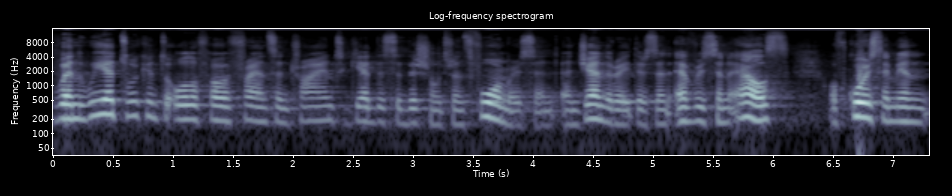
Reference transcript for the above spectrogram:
when we are talking to all of our friends and trying to get this additional transformers and, and generators and everything else, of course, I mean,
